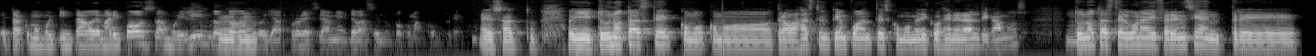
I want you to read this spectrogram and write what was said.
está como muy pintado de mariposa, muy lindo todo, pero ya progresivamente va siendo un poco más complejo. Exacto. Oye, ¿y tú notaste, como, como trabajaste un tiempo antes como médico general, digamos, ¿tú notaste alguna diferencia entre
